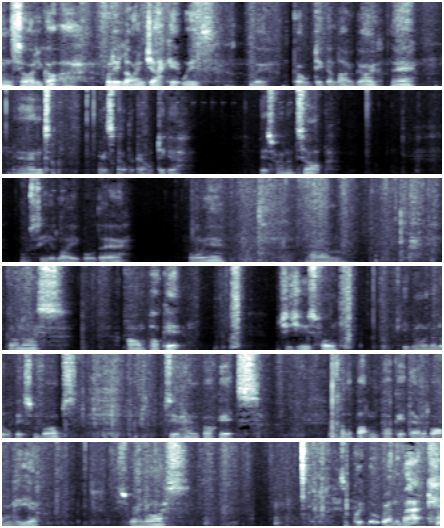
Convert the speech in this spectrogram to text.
Inside you've got a fully lined jacket with the Golddigga logo there, and it's got the Golddigga bits around the top. We'll see your label there for you. Um, got a nice arm pocket which is useful keeping all the little bits and bobs. Two hand pockets another button pocket down the bottom here which is very nice. A quick look around the back.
